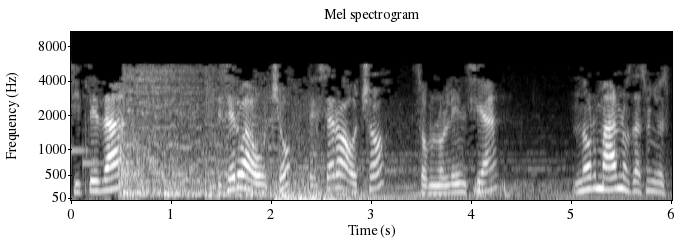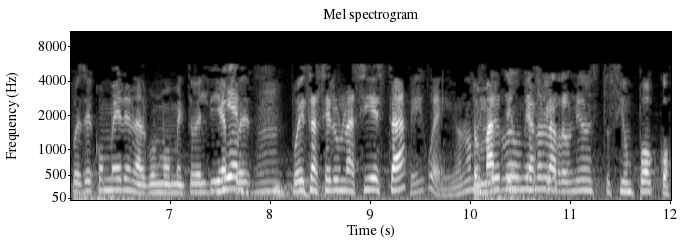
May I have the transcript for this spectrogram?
Si te da de 0 a 8, De 0 a 8, somnolencia normal, nos da sueño después de comer en algún momento del día, puedes, puedes hacer una siesta. Sí, güey, yo no me Tomarte estoy un reuniendo en las reuniones, tú sí un poco.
